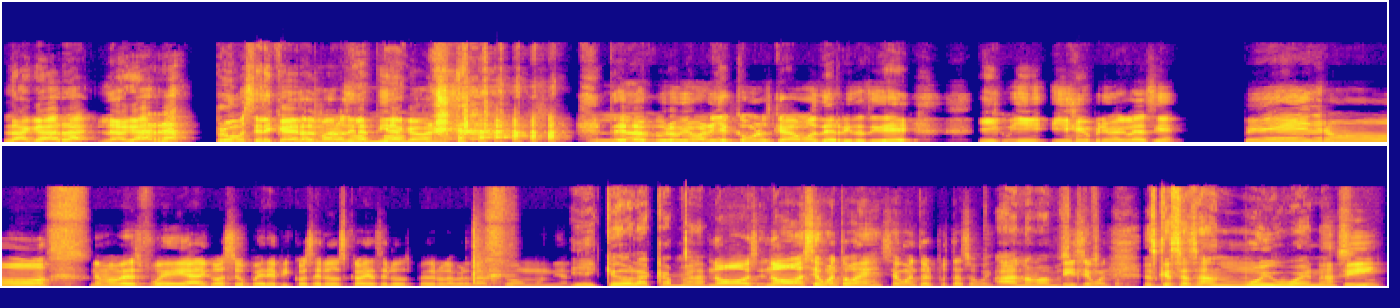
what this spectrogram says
La agarra, la agarra, prum, se le cae las manos y la tira, cabrón. Te lo juro, mi hermano y yo cómo nos cagamos de risa así de... Y, y, y mi prima Claudia así de... ¡Pedro! No mames, fue algo súper épico. Saludos, Claudia, saludos, Pedro, la verdad, estuvo mundial. Y ahí quedó la cámara. No, no, se aguantó, ¿eh? Se aguantó el putazo, güey. Ah, no mames. sí, que- se aguantó. Es que esas eran muy buenas. Sí.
